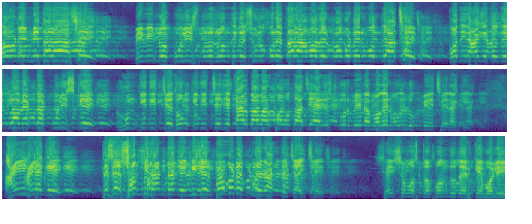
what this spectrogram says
ধরনের নেতারা আছে, বিভিন্ন পুলিশ প্রশাসন থেকে শুরু করে তারা আমাদের পকেটের মধ্যে আছে। কদিন আগে তো দেখলাম একটা পুলিশকে হুমকি দিচ্ছে, ধুমকি দিচ্ছে যে কার বাবার ক্ষমতা আছে, অ্যারেস্ট করবে, এটা মগের মুল্লুক পেয়েছে নাকি? আইনটাকে, দেশের সংবিধানটাকে নিজের পকেটে পুরে রাখতে চাইছে। সেই সমস্ত বন্ধুদেরকে বলি,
